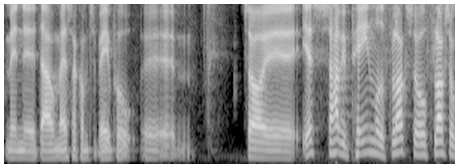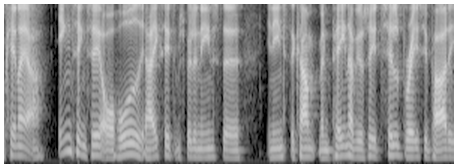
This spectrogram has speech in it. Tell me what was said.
men øh, der er jo masser at komme tilbage på. Øh, så øh, yes, så har vi Pain mod Fluxo. Fluxo kender jeg ingenting til overhovedet. Jeg har ikke set dem spille en eneste, en eneste kamp, men Pain har vi jo set til Brazy Party,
